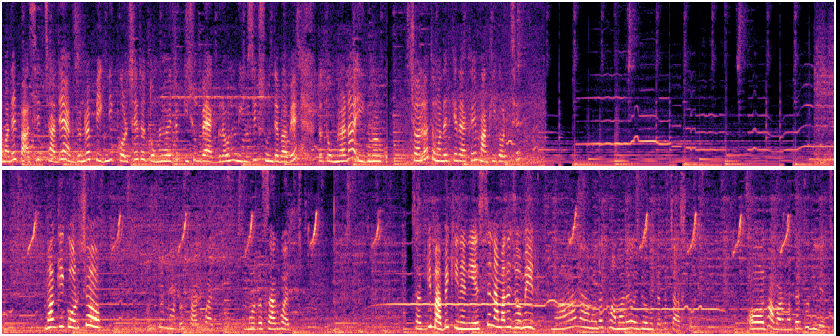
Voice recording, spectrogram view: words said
আমাদের পাশের ছাদে একজনরা পিকনিক করছে। তো তোমরা হয়তো কিছু ব্যাকগ্রাউন্ড মিউজিক শুনতে পাবে। তো তোমরা না ইগনোর চলো তোমাদেরকে দেখাই মা কি করছে। মা কি করছ? মোটর শাক বাজছে মোটর শাক সব কি বাবে কিনে নিয়ে এসছেন আমাদের জমির? না না আমাদের খামারে ওই জমিটাতে চাষ করি। ও খাবার মতো একটু দিয়েছে।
